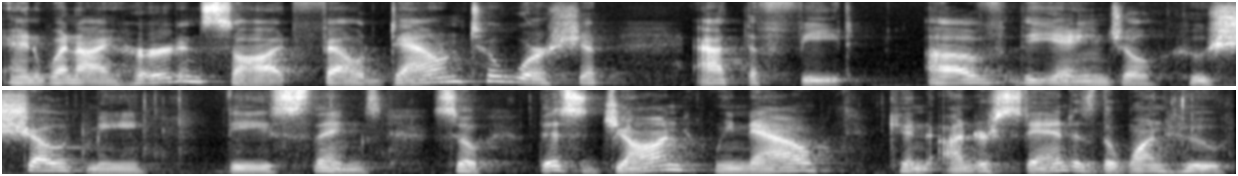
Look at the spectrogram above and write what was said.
And when I heard and saw it, fell down to worship at the feet of the angel who showed me these things. So, this John, we now can understand is the one who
